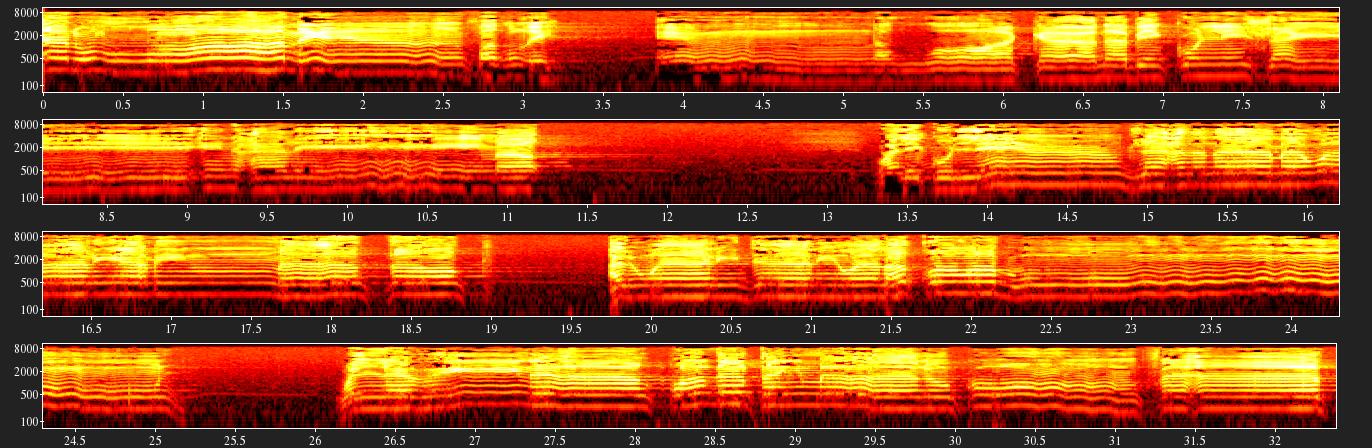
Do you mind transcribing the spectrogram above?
واسألوا الله من فضله. إن الله كان بكل شيء عليما ولكل جعلنا موالي مما ترك. الوالدان والأقربون. والذين عقدت أيمانكم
